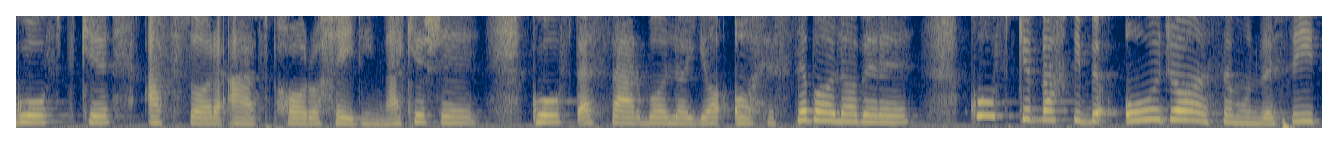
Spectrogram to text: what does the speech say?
گفت که افسار اسب ها رو خیلی نکشه. گفت از سر بالا یا آهسته بالا بره. گفت که وقتی به اوج آسمون رسید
